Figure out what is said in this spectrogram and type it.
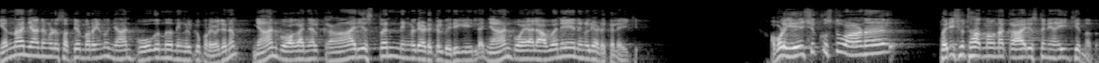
എന്നാൽ ഞാൻ നിങ്ങളുടെ സത്യം പറയുന്നു ഞാൻ പോകുന്നത് നിങ്ങൾക്ക് പ്രയോജനം. ഞാൻ പോകാഞ്ഞാൽ കാര്യസ്ഥൻ നിങ്ങളുടെ അടുക്കൽ വരികയില്ല. ഞാൻ പോയാൽ അവനെ നിങ്ങളുടെ അടുക്കൽ അയക്കും. അപ്പോൾ യേശുക്രിസ്തുവാണ് പരിശുദ്ധാത്മാവെന്ന കാര്യസ്ഥനെ അയക്കുന്നത്.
